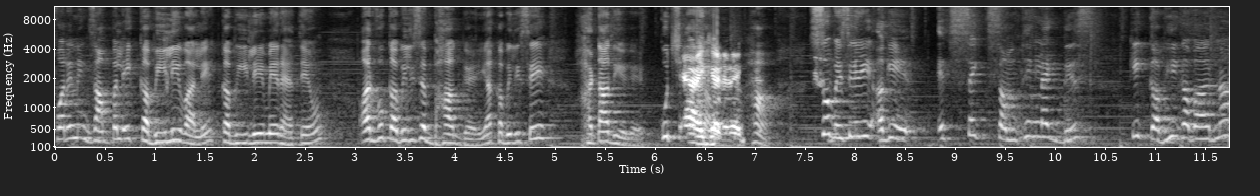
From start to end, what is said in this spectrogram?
फॉर एन एग्जांपल एक कबीले वाले कबीले में रहते हो और वो कबीले से भाग गए या कबीले से हटा दिए गए कुछ Yeah. हाँ। So basically again it's like something like this कि कभी कभार ना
